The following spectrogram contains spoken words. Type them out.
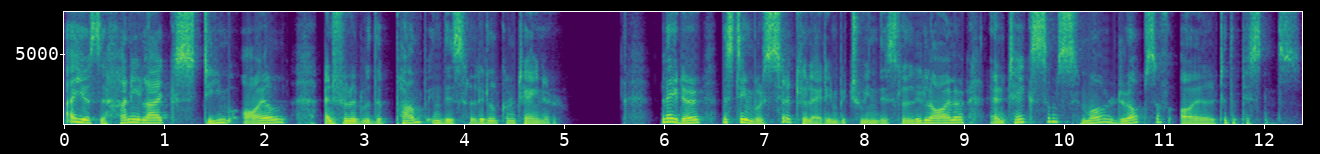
I use the honey-like steam oil and fill it with the pump in this little container. Later, the steam will circulate in between this little oiler and take some small drops of oil to the pistons.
